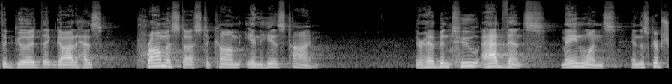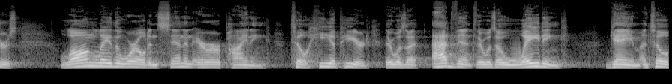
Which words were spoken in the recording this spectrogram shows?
the good that God has promised us to come in His time. There have been two Advents, main ones in the scriptures. Long lay the world in sin and error pining till He appeared. There was an Advent, there was a waiting game until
